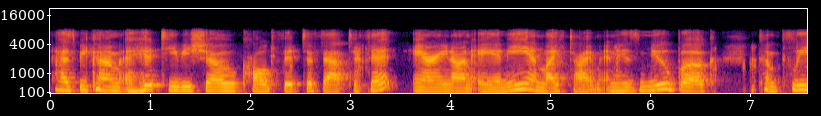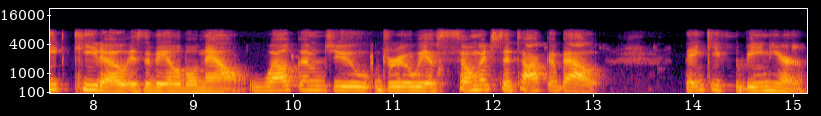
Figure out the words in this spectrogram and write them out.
has become a hit TV show called Fit to Fat to Fit, airing on A&E and Lifetime. And his new book, Complete Keto, is available now. Welcome, Drew. Drew. We have so much to talk about. Thank you for being here.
